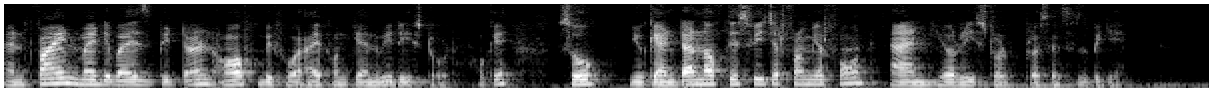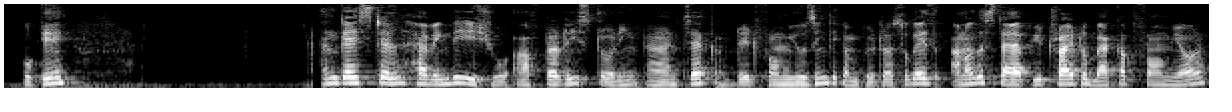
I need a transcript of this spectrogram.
and find my device be turned off before iphone can be restored okay? So you can turn off this feature from your phone and your restore processes begin okay? And guys still having the issue after restoring and check update from using the computer. So guys another step you try to backup from your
